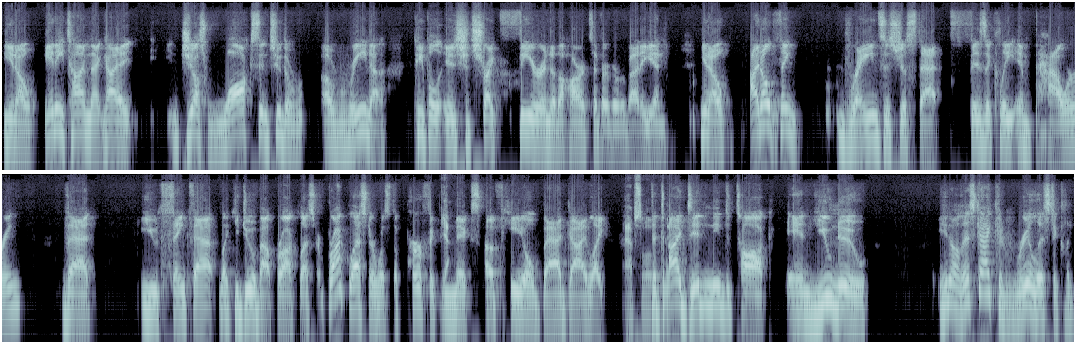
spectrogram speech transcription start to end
you know, anytime that guy just walks into the arena, people is should strike fear into the hearts of everybody and you know, I don't think Reigns is just that physically empowering that you think that like you do about Brock Lesnar. Brock Lesnar was the perfect yeah. mix of heel bad guy. Like absolutely, the guy didn't need to talk, and you knew, you know, this guy could realistically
